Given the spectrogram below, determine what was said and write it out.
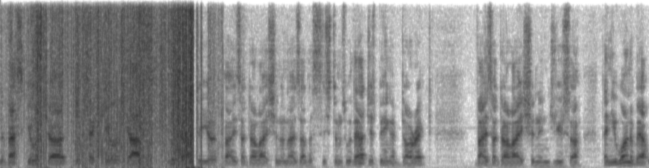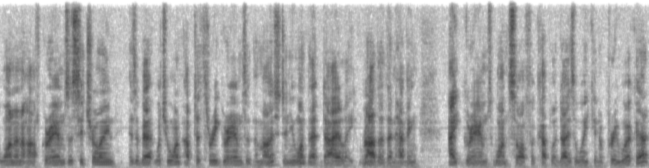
the vasculature, protect your gut, look after your vasodilation and those other systems without just being a direct vasodilation inducer, then you want about one and a half grams of citrulline is about what you want, up to three grams at the most, and you want that daily rather than having eight grams once off a couple of days a week in a pre-workout.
